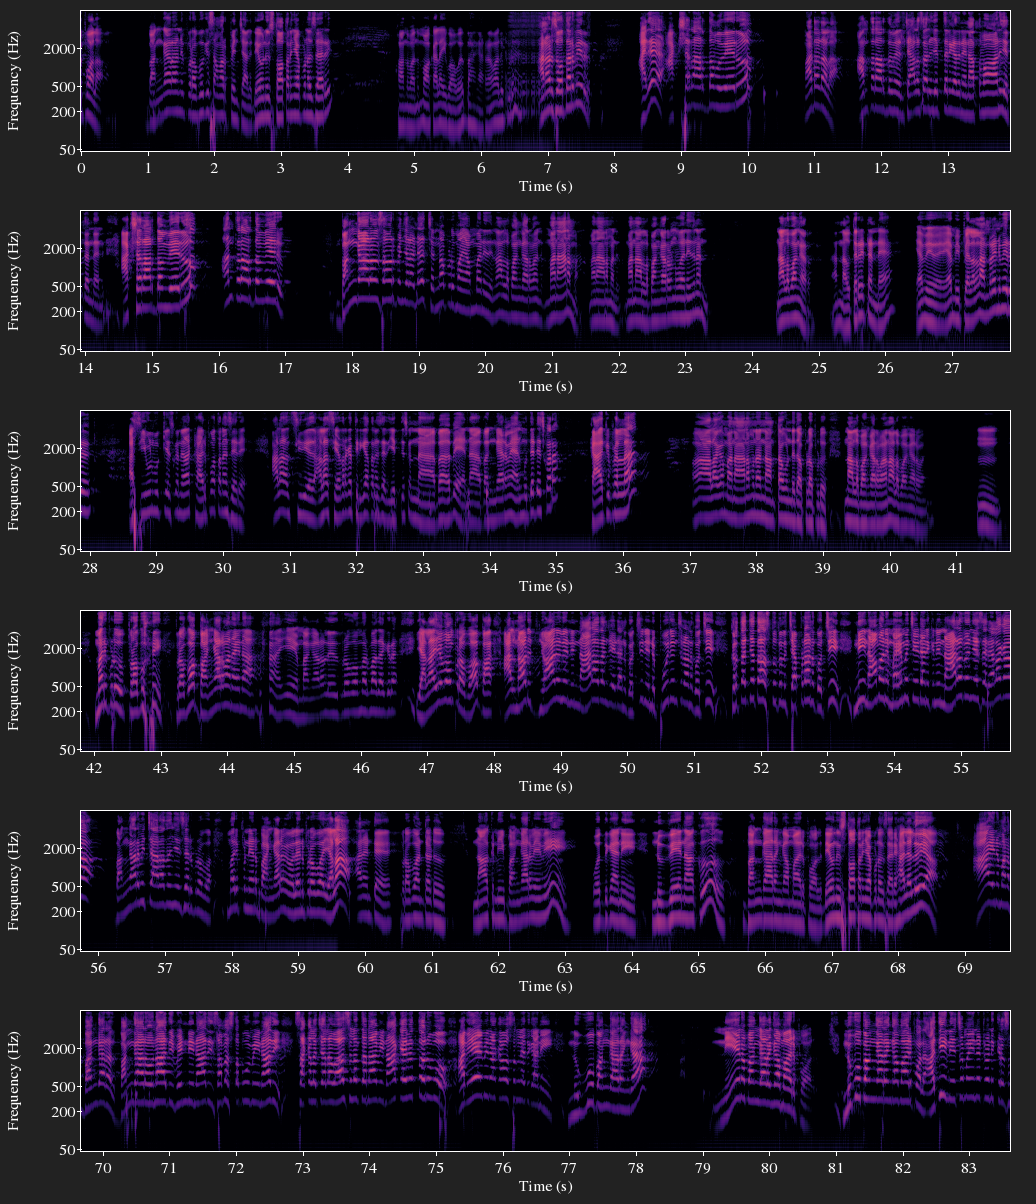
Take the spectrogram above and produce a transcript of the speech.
పోలా బంగారాన్ని ప్రభుకి సమర్పించాలి. దేవుని స్తోత్రం చెప్పండి ఒకసారి. కొంతమంది మొక్కలు అయ్యి బాబోయ్ బంగారం వాళ్ళు ఇప్పుడు. అన్నాడు చూతారు మీరు అదే అక్షరార్థం వేరు మాట్లాడాలా? అంతరార్థం వేరు. చాలాసార్లు చెప్తాను కదా నేను అర్థమా అని చెప్తాను దాన్ని. అక్షరార్థం వేరు అంతరార్థం వేరు. బంగారం సమర్పించాలంటే చిన్నప్పుడు మా అమ్మ అనేది నల్ల బంగారం అని. మా నాన్నమ్మ మా నాన్నమ్మ అనేది మా నల్ల బంగారం నువ్వు అనేది నన్ను. నల్ల బంగారం అని నవ్వుతారేటండి. ఏ మీ ఏ మీ పిల్లల్ని అనరండి మీరు? ఆ శివుని ముక్కేసుకొని అలా కారిపోతానా సరే అలా అలా సీదరగా తిరిగేస్తానా సరే ఎత్తేసుకుని నా బాబే నా బంగారమే అని ముద్దెట్టేసుకోరా? కాకి పిల్ల అలాగే మా నాన్నమ్మ నన్ను అంటా ఉండేది అప్పుడప్పుడు నల్ల బంగారమా నల్ల బంగారం అని. మరి ఇప్పుడు ప్రభుని ప్రభు బంగారం అని అయినా ఏం బంగారం లేదు ప్రభు మరి మా దగ్గర. ఎలా ఇవ్వం ప్రభు? వాళ్ళనాడు జ్ఞానులు నిన్ను ఆరాధన చేయడానికి వచ్చి నిన్ను పూజించడానికి వచ్చి కృతజ్ఞతాస్థుతులు చెప్పడానికి వచ్చి నీ నామాన్ని మహిమ చేయడానికి నిన్ను ఆరాధన చేశారు. ఎలాగా? బంగారం ఇచ్చి ఆరాధన చేశారు ప్రభు. మరి ఇప్పుడు నేను బంగారం ఇవ్వలేను ప్రభు. ఎలా? అని అంటే ప్రభు అంటాడు నాకు నీ బంగారం ఏమి వద్దు కానీ నువ్వే నాకు బంగారంగా మారిపోవాలి. దేవుని స్తోత్రం చెప్పండి ఒకసారి. హల్లెలూయా. ఆయన మన బంగారాలు బంగారం నాది వెండి నాది సమస్త భూమి నాది సకల చలవాసులంతా నావి నాకేమెత్తావు నువ్వు. అవేమి నాకు అవసరం లేదు కానీ నువ్వు బంగారంగా నేను బంగారంగా మారిపోవాలి. నువ్వు బంగారంగా మారిపోవాలి. అది నిజమైనటువంటి క్రిస్మస్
